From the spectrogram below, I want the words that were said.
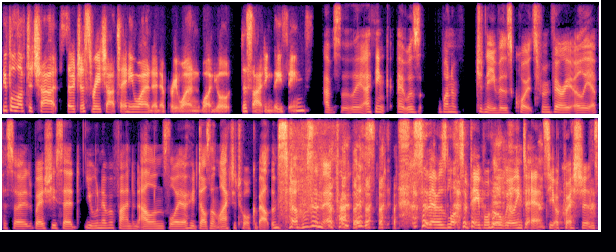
people love to chat. So just reach out to anyone and everyone while you're deciding these things. Absolutely. I think it was one of Geneva's quotes from very early episodes where she said, You will never find an Allens lawyer who doesn't like to talk about themselves and their practice. so there was lots of people who are willing to answer your questions.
